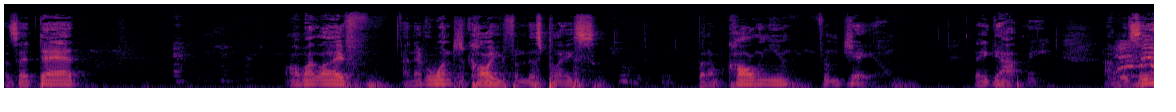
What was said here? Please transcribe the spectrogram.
I said, Dad, all my life, I never wanted to call you from this place, but I'm calling you from jail. They got me. I was in.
